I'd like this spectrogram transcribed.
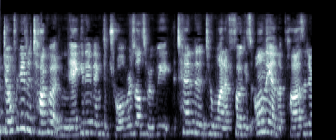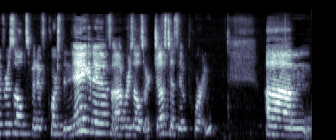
don't forget to talk about negative and control results. We tend to want to focus only on the positive results, but of course the negative uh, results are just as important. Um,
